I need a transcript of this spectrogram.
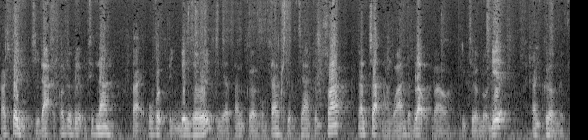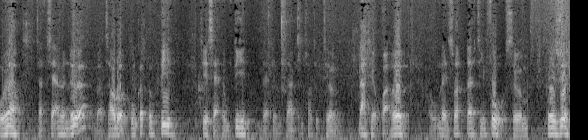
các tỉnh chỉ đạo các lực lượng chức năng tại khu vực tỉnh biên giới thì à, tăng cường công tác kiểm tra, kiểm soát, ngăn chặn hàng hóa nhập lậu vào thị trường nội địa, tăng cường để phối hợp chặt chẽ hơn nữa và trao đổi cung cấp thông tin, chia sẻ thông tin để kiểm tra, kiểm soát thị trường đạt hiệu quả hơn cũng đề xuất ờ, chính phủ sớm phê duyệt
